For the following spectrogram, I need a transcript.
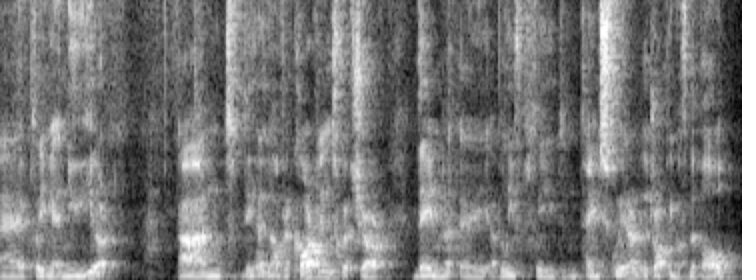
uh, playing it in New Year, and they have recordings which are then uh, I believe played in Times Square at the dropping of the ball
